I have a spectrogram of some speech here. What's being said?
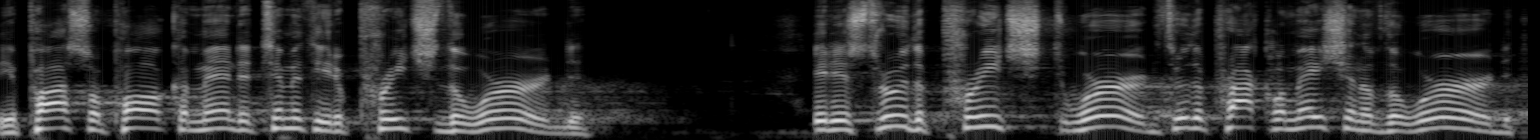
The apostle Paul commanded Timothy to preach the word. It is through the preached word, through the proclamation of the word,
